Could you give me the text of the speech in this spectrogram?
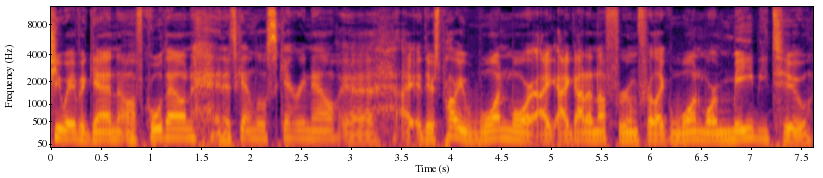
Chi Wave again off cooldown, and it's getting a little scary now. Uh, I, there's probably one more. I, I got enough room for like one more, maybe two.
